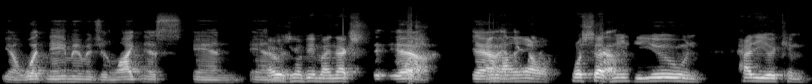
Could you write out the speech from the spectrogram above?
you know what name, image, and likeness, and and that was going to be my next. Yeah, yeah. NIL. What's that yeah. mean to you, and how do you can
